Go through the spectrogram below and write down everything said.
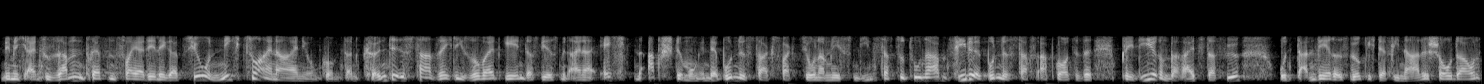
nämlich ein Zusammentreffen zweier Delegationen, nicht zu einer Einigung kommt, dann könnte es tatsächlich so weit gehen, dass wir es mit einer echten Abstimmung in der Bundestagsfraktion am nächsten Dienstag zu tun haben. Viele Bundestagsabgeordnete plädieren bereits dafür und dann wäre es wirklich der finale Showdown.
